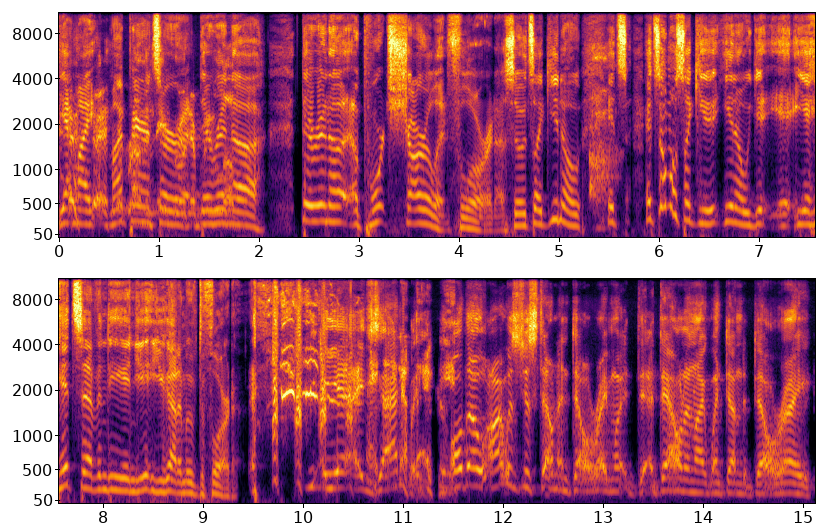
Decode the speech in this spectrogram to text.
Yeah, my, my parents are they're in a they're in a, a Port Charlotte, Florida. So it's like you know Ah. it's it's almost like you you know you, you hit seventy and you, you got to move to Florida. yeah, exactly. Although I was just down in Delray, down and I went down to Delray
